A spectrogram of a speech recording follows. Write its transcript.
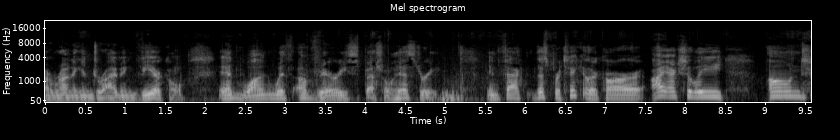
a running and driving vehicle and one with a very special history. In fact, this particular car, I actually owned,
